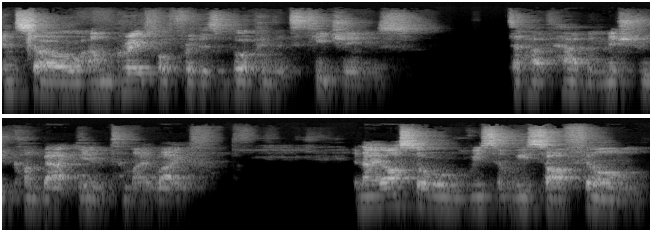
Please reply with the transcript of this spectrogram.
And so I'm grateful for this book and its teachings to have had the mystery come back into my life. And I also recently saw a film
